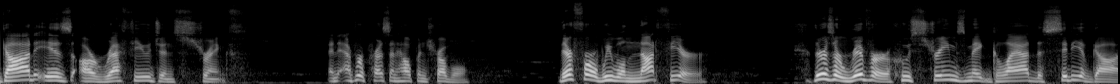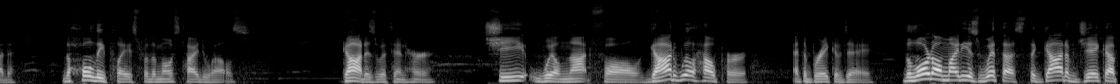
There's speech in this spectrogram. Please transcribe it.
God is our refuge and strength, an ever present help in trouble. Therefore, we will not fear. There is a river whose streams make glad the city of God, the holy place where the Most High dwells. God is within her. She will not fall. God will help her at the break of day. The Lord Almighty is with us. The God of Jacob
